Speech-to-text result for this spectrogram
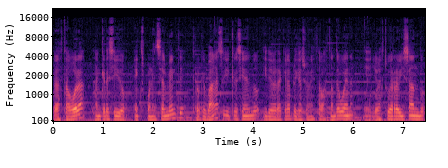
Pero hasta ahora han crecido exponencialmente, creo que van a seguir creciendo y de verdad que la aplicación está bastante buena. Eh, yo la estuve revisando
